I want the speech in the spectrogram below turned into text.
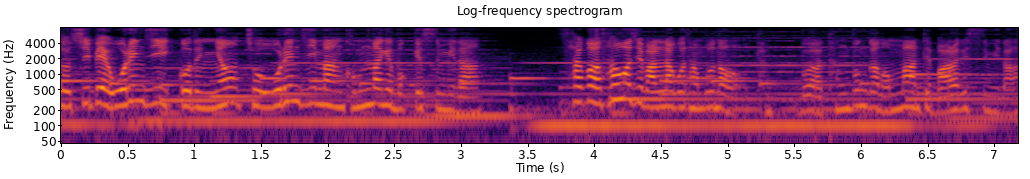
저 집에 오렌지 있거든요. 저 오렌지만 겁나게 먹겠습니다. 사과 사오지 말라고 당분 어, 당, 뭐야 당분간 엄마한테 말하겠습니다.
